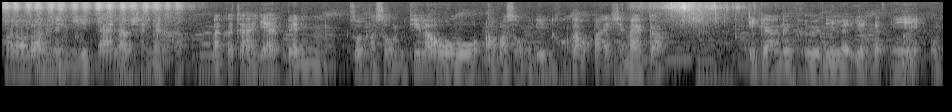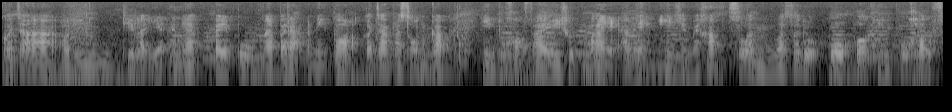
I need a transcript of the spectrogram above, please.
พอเราร่อนอย่างนี้ได้แล้วใช่ไหมครับ มันก็จะแยกเป็นส่วนผสมที่เราเอาผสมดินของเราไปใช่ไหมกับ อีกอย่างหนึ่งคือดินละเอียดแบบนี้ ผมก็จะเอาดินที่ละเอียดอันเนี้ยไปปลูกไม้ประดับอันนี้ต่อ ก็จะผสมกับหินภูเขาไฟชุดใหม่อะไรอย่างนี้ใช่ไหมครับ ส่วนวัสดุปลูกพวกหินภูเขาไฟ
